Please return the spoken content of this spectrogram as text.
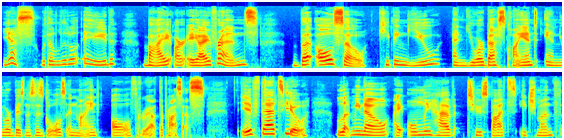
Yes, with a little aid by our AI friends, but also keeping you and your best client and your business's goals in mind all throughout the process. If that's you, let me know. I only have two spots each month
